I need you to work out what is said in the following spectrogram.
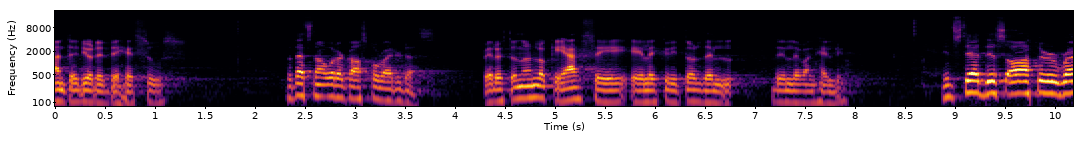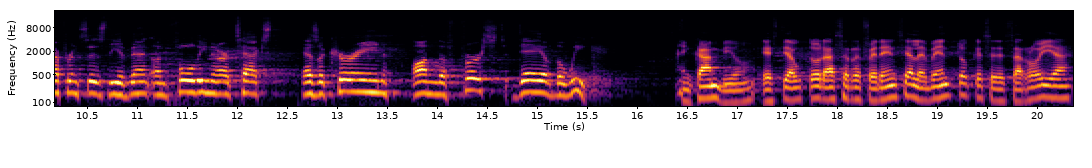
anteriores de Jesús. But that's not what our gospel writer does. Pero esto no es lo que hace el escritor del, del Evangelio. Instead, this author references the event unfolding in our text as occurring on the first day of the week. En cambio, este autor hace referencia al evento que se desarrolla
